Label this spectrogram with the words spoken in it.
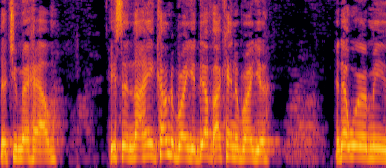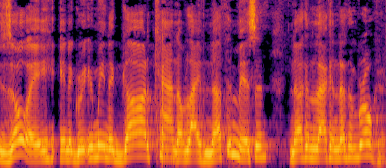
that you may have. He said, no, I ain't come to bring you death. I came to bring you. And that word means Zoe in the Greek. It means the God kind of life. Nothing missing, nothing lacking, nothing broken.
